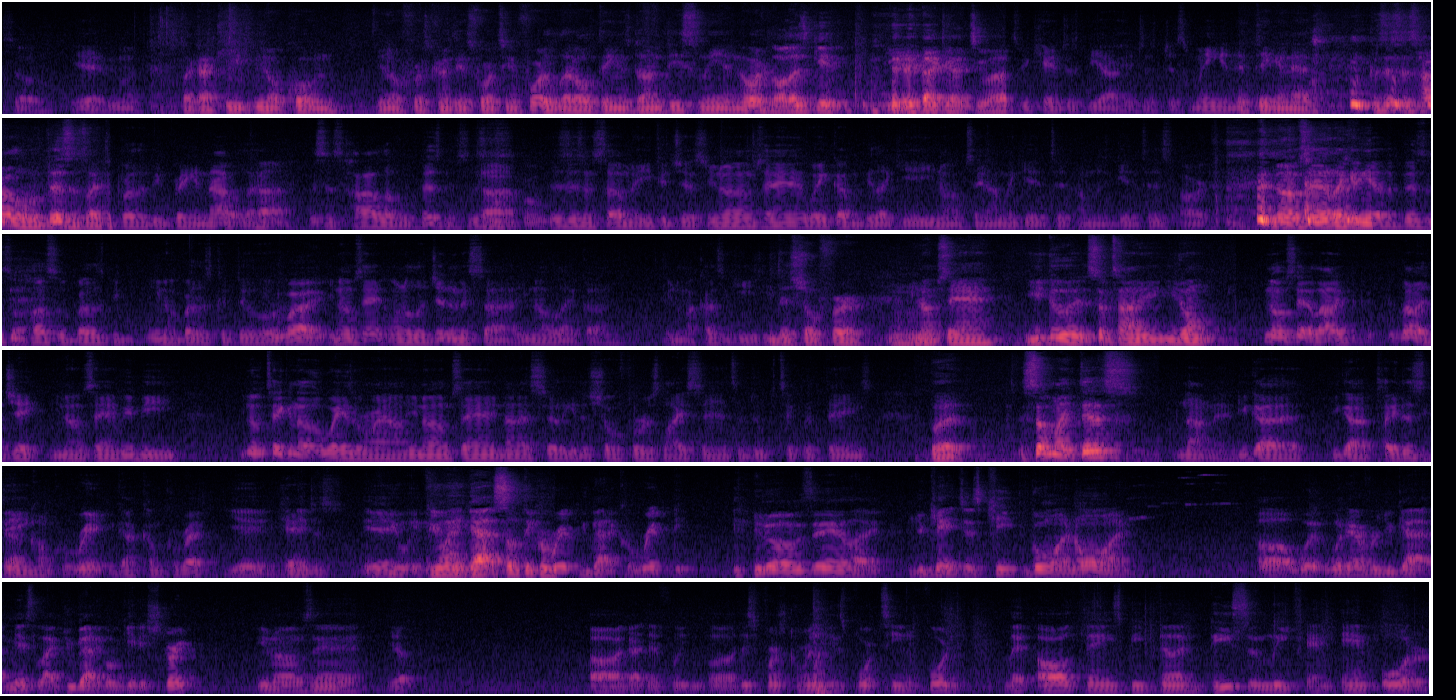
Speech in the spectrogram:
So yeah, we want. Like I keep, you know, quoting, you know, First Corinthians fourteen four. Let all things done decently and in order. Oh, let's get it. Yeah. I got you. Huh? We can't just be out here just just winging it, thinking that. Because this is high level business, like the brother be bringing out. Like Kind, this is high level business. This is, bro. this isn't something that you could just, you know what I'm saying, wake up and be like, yeah, you know what I'm saying, I'm gonna get into, I'm gonna get into this art. You know what I'm saying? Like any other business or hustle, brothers be, you know, brothers could do, or Right. you know what I'm saying, on a legitimate side. You know, like, um, you know, my cousin he he did chauffeur. Mhm. You know what I'm saying? You do it. Sometimes you, you don't. You know what I'm saying? A lot of a lot of Jake. You know what I'm saying? we'd be, you know, taking other ways around. You know what I'm saying? Not necessarily get a chauffeur's license and do particular things, but something like this, nah, man. You gotta you gotta play this You gotta come correct. You gotta come correct. Yeah. You can't if, just if yeah. you if you ain't got something correct, you gotta correct it. You know what I'm saying? Like you Mhm. can't just keep going on uh with whatever you got missed. Like you gotta go get it straight. You know what I'm saying? Yep. Uh, I got that for you. Uh, this First Corinthians 14 and 40. Let all things be done decently and in order.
